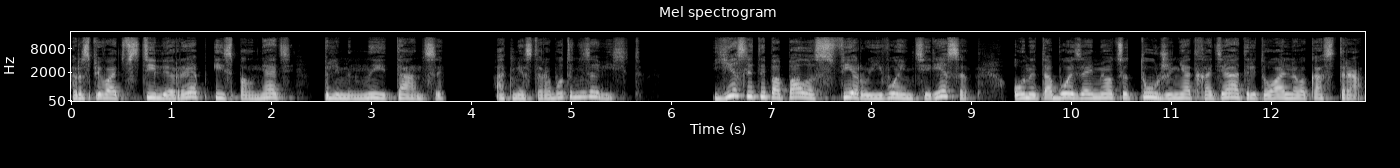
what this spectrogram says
распевать в стиле рэп и исполнять племенные танцы. От места работы не зависит. Если ты попала в сферу его интереса, он и тобой займется тут же, не отходя от ритуального костра.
